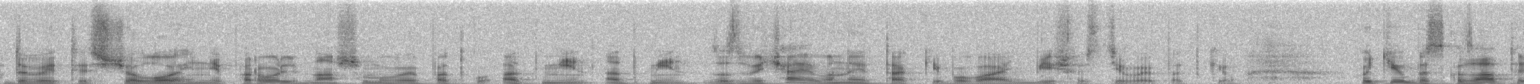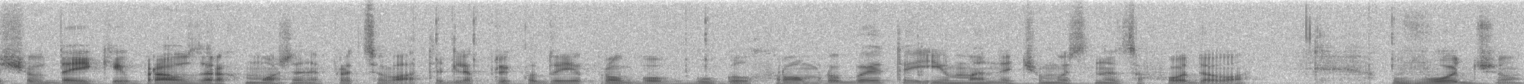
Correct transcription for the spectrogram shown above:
подивитися, що логін і пароль в нашому випадку адмін-адмін. Зазвичай вони так і бувають в більшості випадків. Хотів би сказати, що в деяких браузерах може не працювати. Для прикладу, я пробував Google Chrome робити і в мене чомусь не заходило. Вводжу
